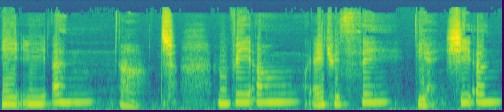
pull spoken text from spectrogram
e e n 啊 v o h c 点 c n。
